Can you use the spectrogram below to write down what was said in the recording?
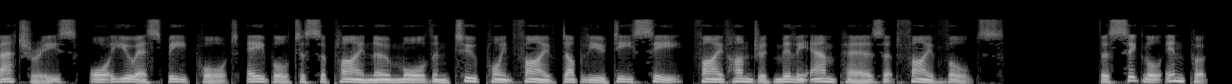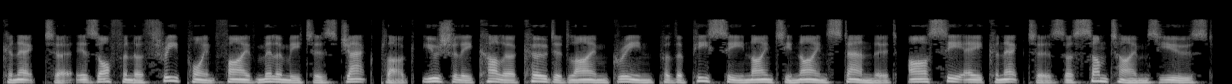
batteries, or USB port able to supply no more than 2.5 WDC 500 mA at 5 volts. The signal input connector is often a 3.5 mm jack plug usually color-coded lime green per the PC99 standard, RCA connectors are sometimes used,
